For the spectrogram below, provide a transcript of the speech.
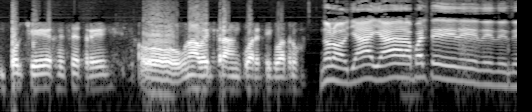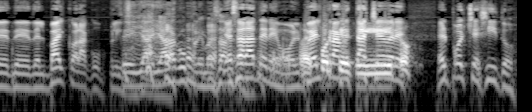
Un Porsche GC3 o una Beltran 44. No, no, ya, ya la parte de, de- de- de- de- del barco la cumplimos. Sí, ya, ya la cumplimos. Ya esa la tenemos. El El Beltran está chévere. El porchecito.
